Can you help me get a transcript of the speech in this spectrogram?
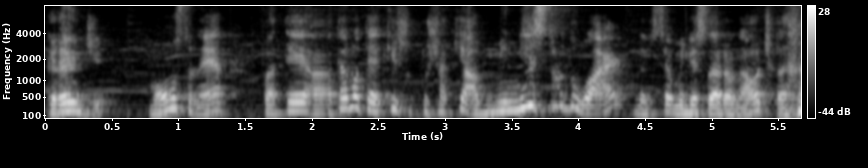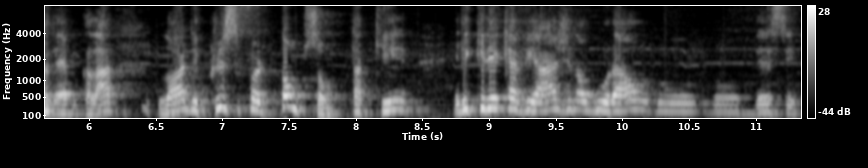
grande monstro, né? Foi até, até anotei aqui, deixa eu puxar aqui, ó. Ministro do ar, deve ser o ministro da aeronáutica da época lá, Lord Christopher Thompson, tá aqui. Ele queria que a viagem inaugural do, do desse,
